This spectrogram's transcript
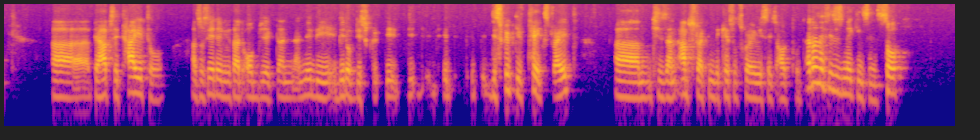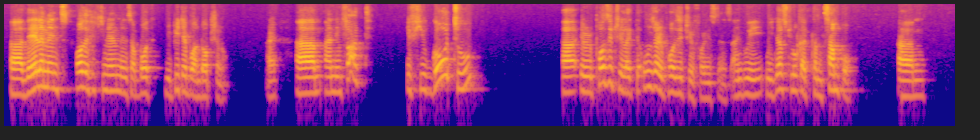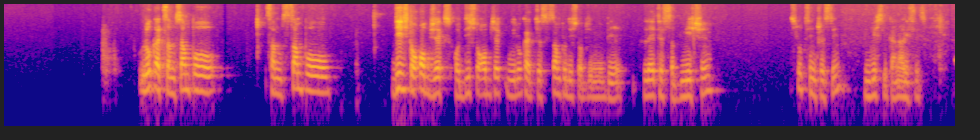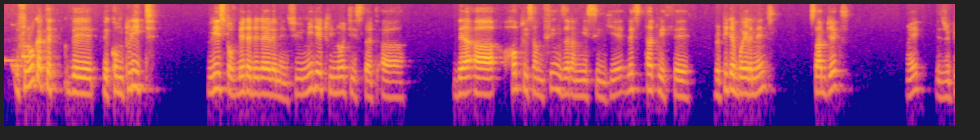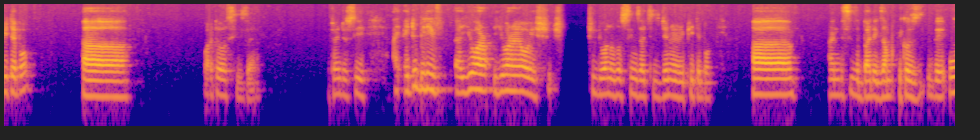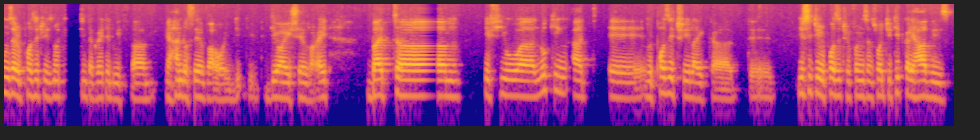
uh, perhaps a title associated with that object and, and maybe a bit of descriptive, descriptive text, right? Um, which is an abstract in the case of scholarly research output. I don't know if this is making sense. So the elements, all the 15 elements are both repeatable and optional. Um, and in fact, if you go to uh, a repository like the UNZA repository, for instance, and we, we just look at some sample, um, look at some sample, some sample digital objects or digital object, we look at just sample digital object, maybe latest submission. This looks interesting, linguistic analysis. If you look at the, the, the complete list of metadata elements, you immediately notice that uh, there are hopefully some things that are missing here. Let's start with the repeatable elements, subjects, right? Is repeatable. Uh, what else is there? I'm trying to see. I, I do believe uh, UR, URL should, should be one of those things that is generally repeatable. Uh, and this is a bad example because the UNZA repository is not integrated with um, a handle server or DOI server, right? But um, if you are looking at a repository like uh, the UCT repository, for instance, what you typically have is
